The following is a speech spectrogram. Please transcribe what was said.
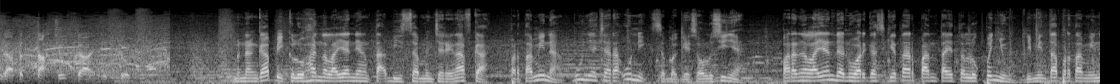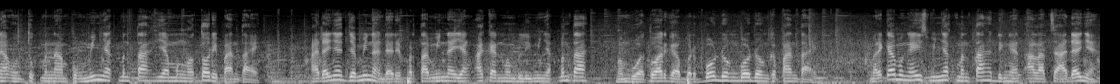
nggak betah juga hidup. Menanggapi keluhan nelayan yang tak bisa mencari nafkah, Pertamina punya cara unik sebagai solusinya. Para nelayan dan warga sekitar pantai Teluk Penyu diminta Pertamina untuk menampung minyak mentah yang mengotori pantai. Adanya jaminan dari Pertamina yang akan membeli minyak mentah membuat warga berbondong-bondong ke pantai. Mereka mengais minyak mentah dengan alat seadanya.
